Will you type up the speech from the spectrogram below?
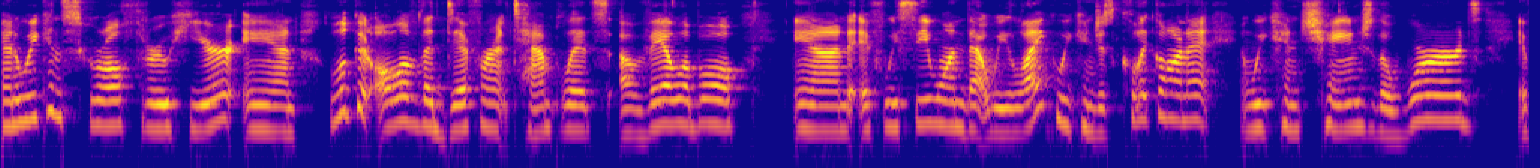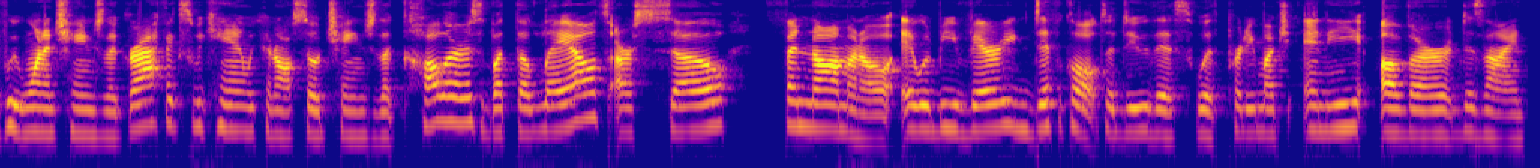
And we can scroll through here and look at all of the different templates available. And if we see one that we like, we can just click on it and we can change the words. If we want to change the graphics, we can. We can also change the colors, but the layouts are so phenomenal. It would be very difficult to do this with pretty much any other design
